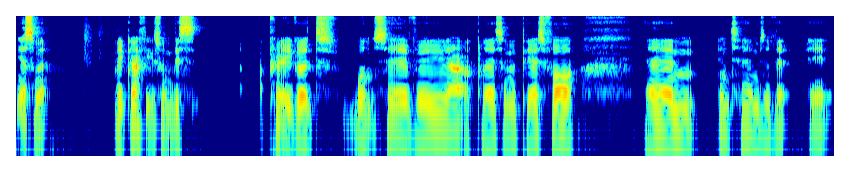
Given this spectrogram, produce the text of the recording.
you know, something. The graphics won't be pretty good once uh, the out of place on the PS4. Um, in terms of it, it,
